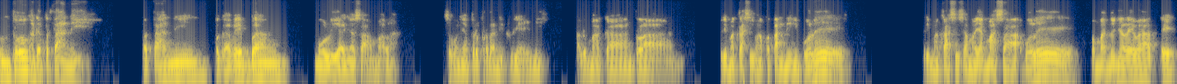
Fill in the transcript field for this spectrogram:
Untung ada petani. Petani, pegawai bank, mulianya sama lah. Semuanya berperan di dunia ini. Kalau makan pelan. Terima kasih sama petani, boleh. Terima kasih sama yang masak, boleh. Pembantunya lewat, eh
